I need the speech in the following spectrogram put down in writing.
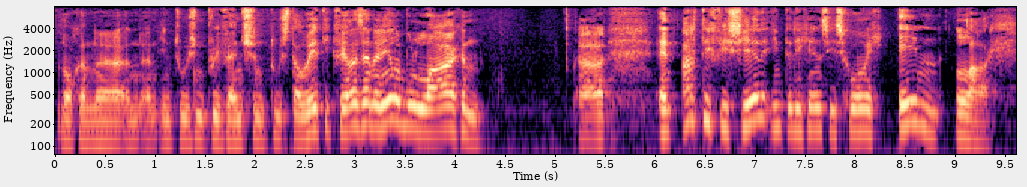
nog een, uh, een, een, intrusion prevention toestel, weet ik veel. Er zijn een heleboel lagen. Uh, en artificiële intelligentie is gewoonweg één laag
